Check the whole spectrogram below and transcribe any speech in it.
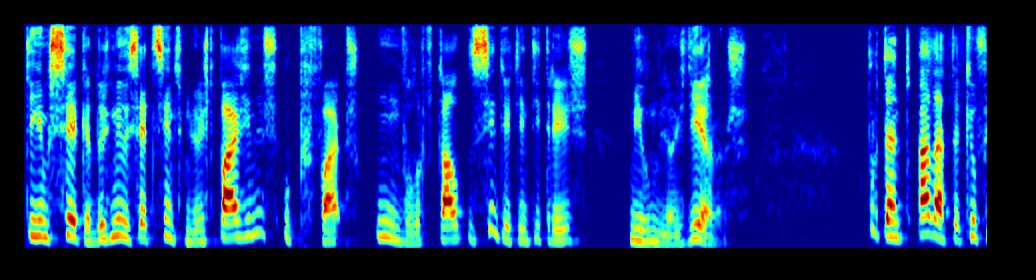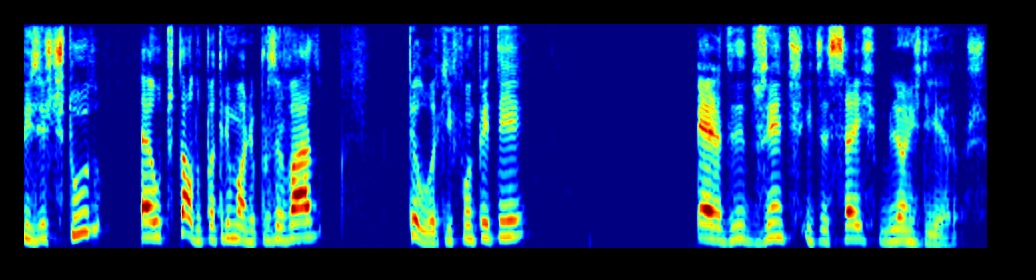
tínhamos cerca de 2.700 milhões de páginas, o que faz um valor total de 183 mil milhões de euros. Portanto, à data que eu fiz este estudo, o total do património preservado pelo arquivo.pt era de 216 milhões de euros,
